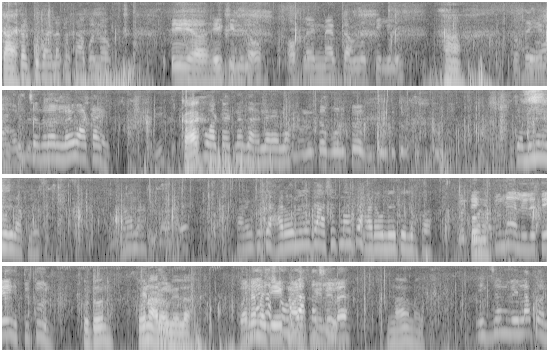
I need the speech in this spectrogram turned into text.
काय? कल्टू पाहिला कसं आपण ते हे केलेलं ऑफलाईन मॅप डाउनलोड केलेले हां. तसं हे नाही लय वाटा आहे. काय? खूप वाटा आहेत ना जायला यायला. म्हणून तर बोलतोय तिथून. त्याच्यामुळे होईल आपलं हा ना. कारण की ते हरवलेले ते असेच नव्हते हरवले ते लोक. पण ते इथून नाही आलेले ते तिथून कुठून? कोण हरवलेला? नाही माहिती एक story माणूस. मेलेला. नाही माहीत. एक जण मेला पण.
